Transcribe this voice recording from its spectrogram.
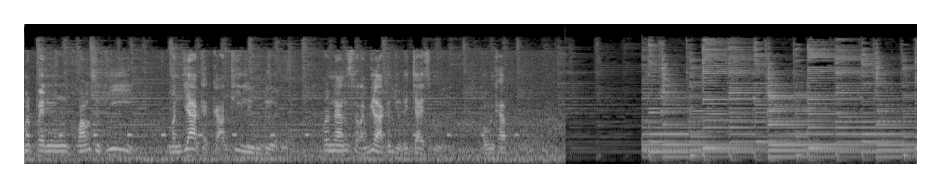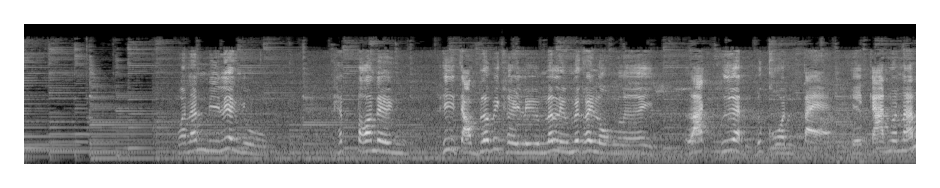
มันเป็นความรู้สึกที่มันยากกับการที่ลืมเดือน เพราะนั้นสนามกีฬาก็อยู่ในใจเสมอ ขอบคุณครับวันนั้นมีเรื่องอยู่แค่ตอนหนึ่งที่จำแล้วไม่เคยลืมและลืมไม่ค่อยลงเลย รักเพื่อนทุกคนแต่เหตุการณ์วันนั้น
